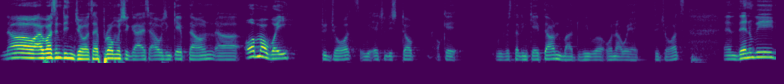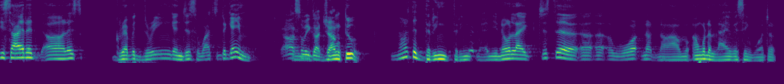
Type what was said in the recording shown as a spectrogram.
No, I wasn't in George. I promise you guys, I was in Cape Town. Uh, on my way to George, we actually stopped. Okay, we were still in Cape Town, but we were on our way to George, and then we decided, uh, let's grab a drink and just watch the game. Oh, so we got drunk too. Not a drink, drink, man. You know, like just a a, a, a water. Not no, I'm, I'm gonna lie and say water.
